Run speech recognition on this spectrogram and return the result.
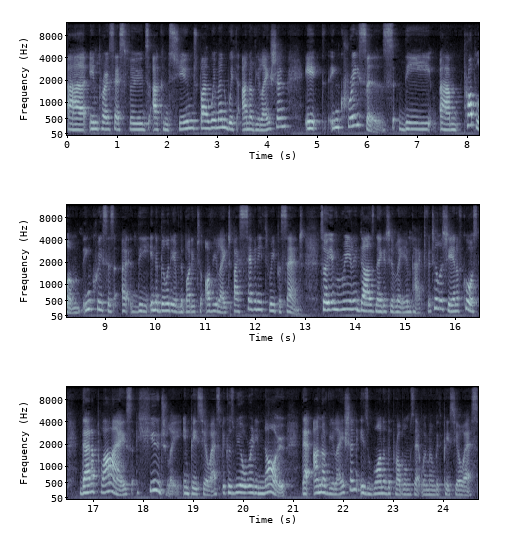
uh, in processed foods are consumed by women with anovulation, it increases the um, problem, increases uh, the inability of the body to ovulate by 73%. So it really does negatively impact fertility. And of course, that applies hugely in PCOS because we already know that anovulation is one of the problems that women with PCOS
